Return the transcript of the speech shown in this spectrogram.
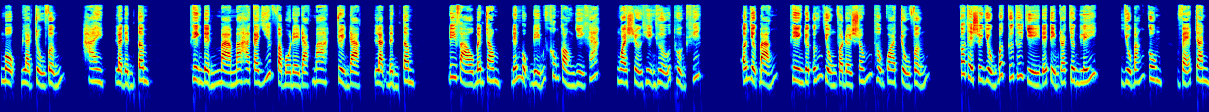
Một là trụ vững, hai là định tâm. Thiền định mà Mahakayip và Bồ Đề Đạt Ma truyền đạt là định tâm. Đi vào bên trong đến một điểm không còn gì khác ngoài sự hiện hữu thuần khiết. Ở Nhật Bản, thiền được ứng dụng vào đời sống thông qua trụ vững. Có thể sử dụng bất cứ thứ gì để tìm ra chân lý, dù bắn cung, vẽ tranh,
